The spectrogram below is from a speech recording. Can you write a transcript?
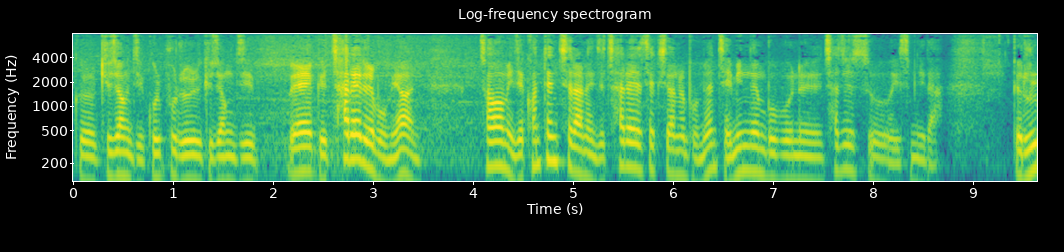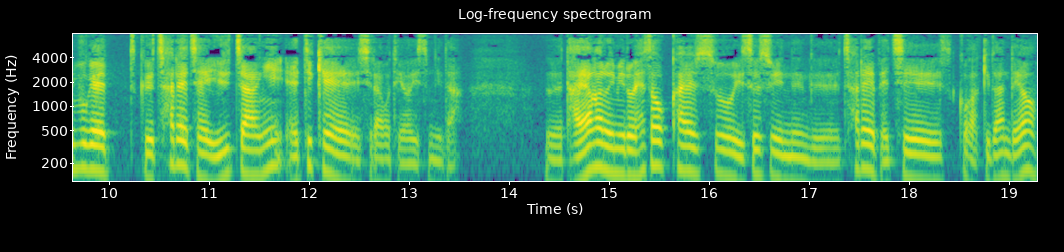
그 규정집, 골프 룰 규정집의 그 차례를 보면 처음 이제 contents라는 이제 차례 섹션을 보면 재밌는 부분을 찾을 수 있습니다. 그 rule book의 그 차례 제 1장이 에티켓이라고 되어 있습니다. 그 다양한 의미로 해석할 수 있을 수 있는 그 차례 배치일 것 같기도 한데요.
